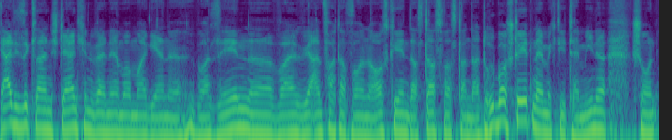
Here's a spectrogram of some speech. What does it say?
Ja, diese kleinen Sternchen werden ja immer mal gerne übersehen, äh, weil wir einfach davon ausgehen, dass das, was dann da drüber steht, nämlich die Termine, schon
